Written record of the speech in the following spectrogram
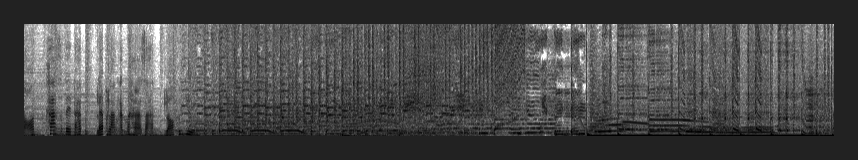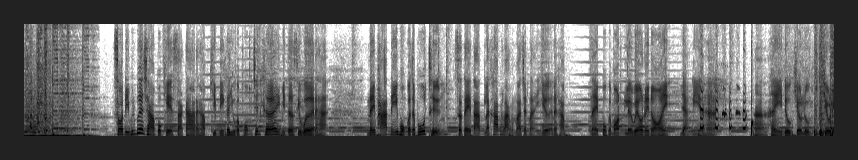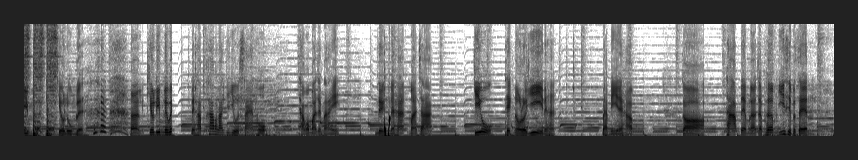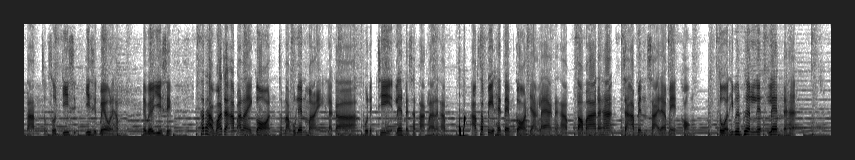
ตอน ค่าสเตตัส และพลังอันมหาศาลรอคุณอยู่สวัสดีเพื่อนๆชาวโปเกตซาก้านะครับ คลิปนี้ก็อยู่กับผมเช่นเคยมิสเตอร์ซิลเวอร์นะฮะ ในพาร์ทนี้ผมก็จะพูดถึงสเตตัสและค่าพลังมันมาจากไหนเยอะนะครับ ในโปเกมอนเลเวลน้อยๆ อย่างนี้นะฮะ อ่า ให้ดูเคียวลุมเคียวริมเคียวลุมเลย อ่าเคียวริมเลเวลนะครับ ค่าพลังจะอยู่แสนหกถามว่ามาจากไหนหนึ่งนะฮะ มาจากกิลเทคโนโลยีนะฮะ แบบนี้นะครับ ก็ถ้าอัพเต็มแล้วจะเพิ่ม 20%ตามสูงสุด 20 20 เวลนะครับเลเวล 20 ถ้าถามว่าจะอัพอะไรก่อนสำหรับผู้เล่นใหม่ แล้วก็ผู้เล่นที่เล่นไปสักพักแล้วนะครับ อัพสปีดให้เต็มก่อนอย่างแรกนะครับ ต่อมานะฮะจะอัพเป็นสายดาเมจของตัวที่เพื่อนๆเล่นเล่นนะฮะ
